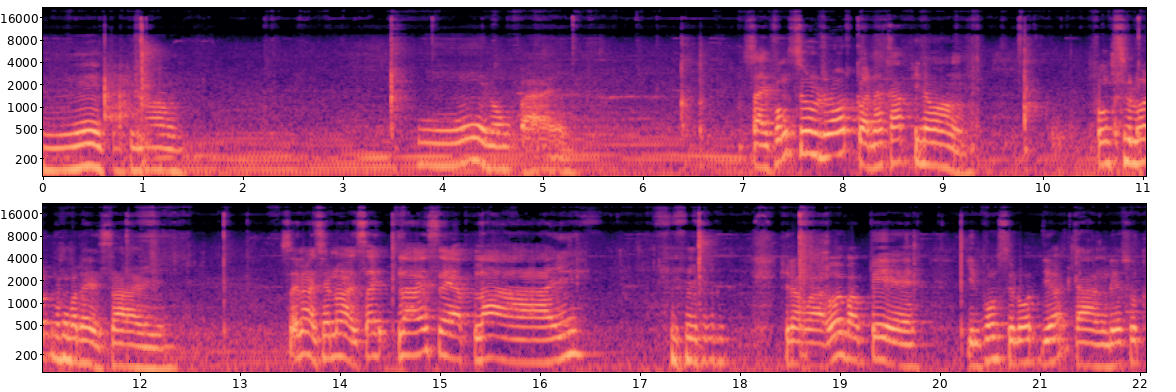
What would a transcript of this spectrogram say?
นี่จะพี่น้องนี่ลงไป ใส่ฟงซูรสก่อนนะครับ พี่น้องฟงซูรสยังไม่ได้ใส่ ใส่หน่อยใส่หน่อยใส่หลายแสบหลายพี่น้องว่าโอ้ยบาเป้กินพงสุรสเยอะจังเดี๋ยวสุข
